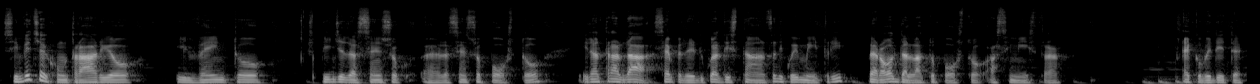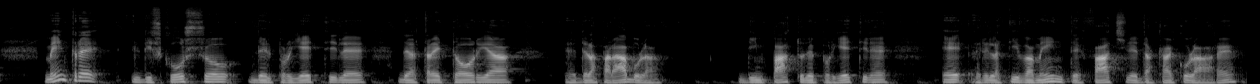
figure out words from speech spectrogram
Se invece al contrario il vento spinge dal senso, eh, dal senso opposto, in realtà andrà sempre di quella distanza, di quei metri, però dal lato opposto a sinistra. Ecco, vedete, mentre il discorso del proiettile, della traiettoria eh, della parabola, di impatto del proiettile è relativamente facile da calcolare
